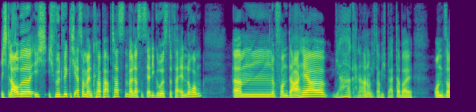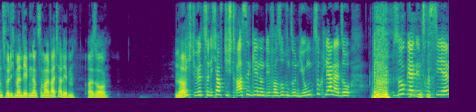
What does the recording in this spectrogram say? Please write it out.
Ich glaube, ich, ich würde wirklich erstmal meinen Körper abtasten, weil das ist ja die größte Veränderung. Ähm, von daher, ja, keine Ahnung, ich glaube, ich bleib dabei. Und sonst würde ich mein Leben ganz normal weiterleben. Also, ne? echt, würdest du nicht auf die Straße gehen und dir versuchen, so einen Jungen zu klären? Also, ich würde so gern interessieren,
